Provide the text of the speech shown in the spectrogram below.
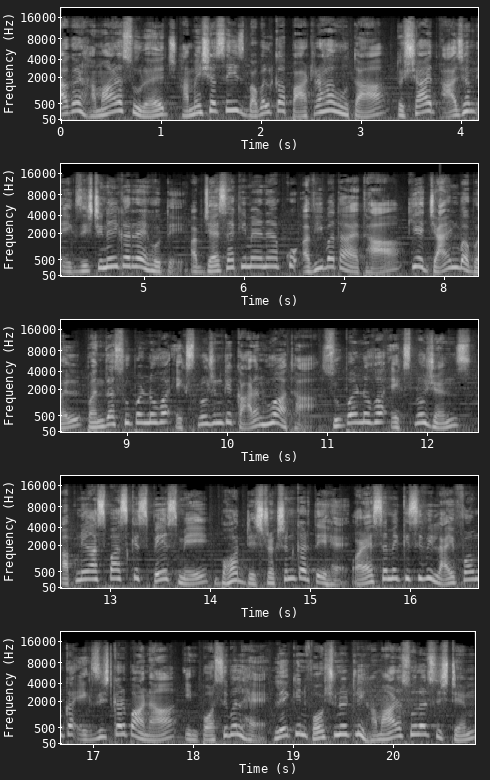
अगर हमारा सूरज हमेशा से इस बबल का पार्ट रहा होता तो शायद आज हम एग्जिस्ट ही नहीं कर रहे होते। अब जैसा कि मैंने आपको अभी बताया था कि ये जाइंट बबल 15 सुपरनोवा एक्सप्लोजन के कारण हुआ था। सुपरनोवा एक्सप्लोजन अपने आसपास के स्पेस में बहुत डिस्ट्रक्शन करते हैं और ऐसे में किसी भी लाइफ फॉर्म का एग्जिस्ट कर पाना इम्पॉसिबल है। लेकिन फॉर्चुनेटली हमारा सोलर सिस्टम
